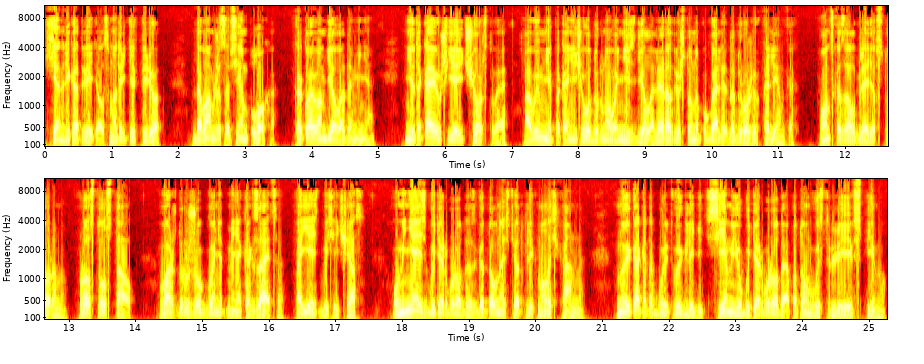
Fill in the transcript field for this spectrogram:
Хенрик ответил, «Смотрите вперед». «Да вам же совсем плохо. Какое вам дело до меня? Не такая уж я и черствая, а вы мне пока ничего дурного не сделали, разве что напугали до дрожи в коленках». Он сказал, глядя в сторону, «Просто устал. Ваш дружок гонит меня, как зайца. Поесть бы сейчас». «У меня есть бутерброды», — с готовностью откликнулась Ханна. «Ну и как это будет выглядеть? Съем ее бутерброды, а потом выстрелю ей в спину».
